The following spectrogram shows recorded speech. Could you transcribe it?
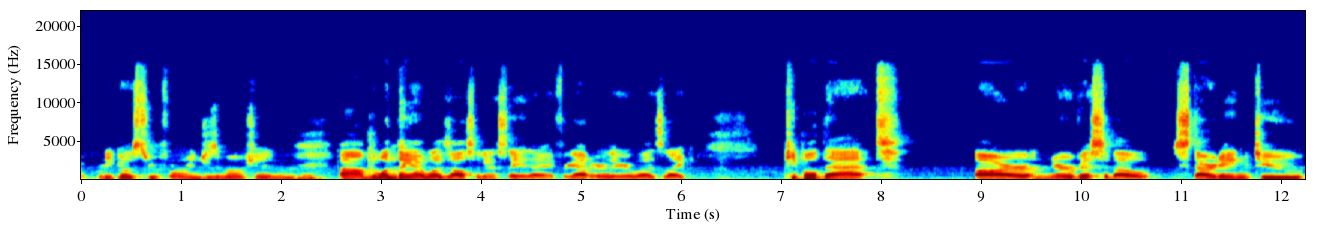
Everybody goes through four ranges of motion. Mhm. Um, the one thing I was also going to say that I forgot earlier was like people that are nervous about starting to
